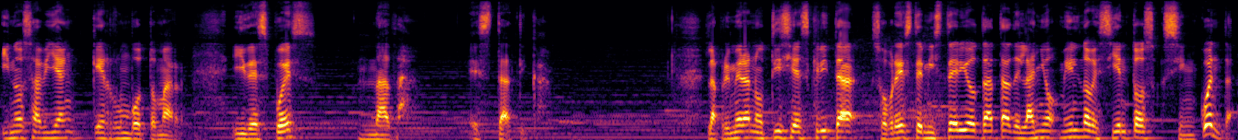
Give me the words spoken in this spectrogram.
y no sabían qué rumbo tomar. Y después, nada, estática. La primera noticia escrita sobre este misterio data del año 1950,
